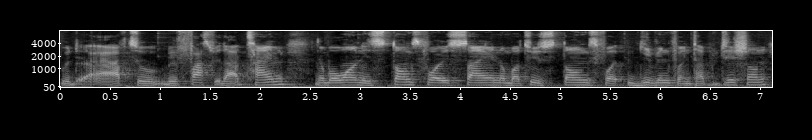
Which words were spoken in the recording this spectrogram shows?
would have to be fast with our time. Number one is tongues for a sign. Number two is tongues for giving for interpretation.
